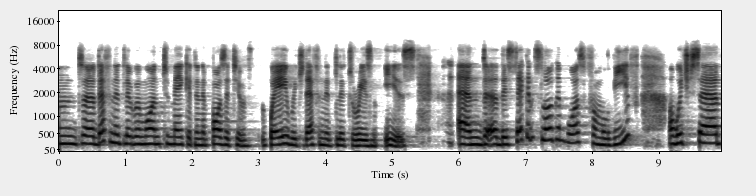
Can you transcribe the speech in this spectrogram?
And uh, definitely we want to make it in a positive way, which definitely tourism is. And uh, the second slogan was from Lviv, uh, which said,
